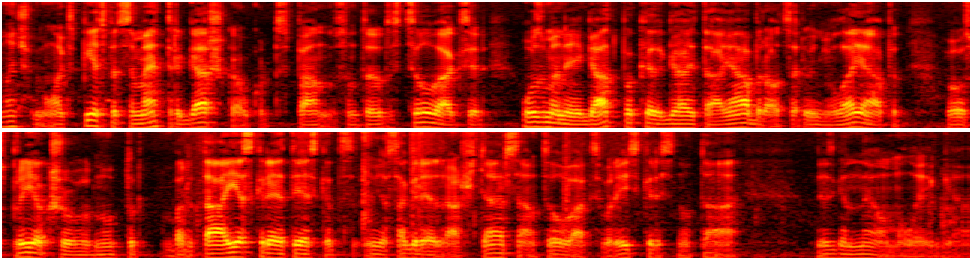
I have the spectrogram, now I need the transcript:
man liekas, 15 metri garš kaut kur tas pandus. Un tad tas cilvēks ir uzmanīgi atpakaļ gaitā jābrauc ar viņu lejā. Pat, Uz priekšu nu, tur var tā ieskrieties, ka, ja sagriežās šķērsām, cilvēks var izkrist. Nu, tā diezgan neomalīgi. Jā.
